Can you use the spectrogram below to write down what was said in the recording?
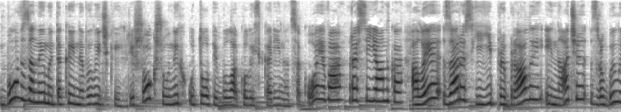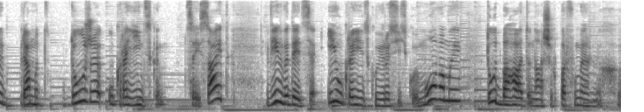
Був за ними такий невеличкий грішок, що у них у топі була колись Каріна Цакоєва, росіянка, але зараз її прибрали, іначе зробили прямо дуже українським цей сайт. Він ведеться і українською, і російською мовами. Тут багато наших парфумерних е,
